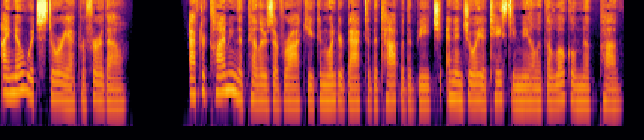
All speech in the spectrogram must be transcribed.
I know which story I prefer though. After climbing the pillars of rock, you can wander back to the top of the beach and enjoy a tasty meal at the local Nook pub.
